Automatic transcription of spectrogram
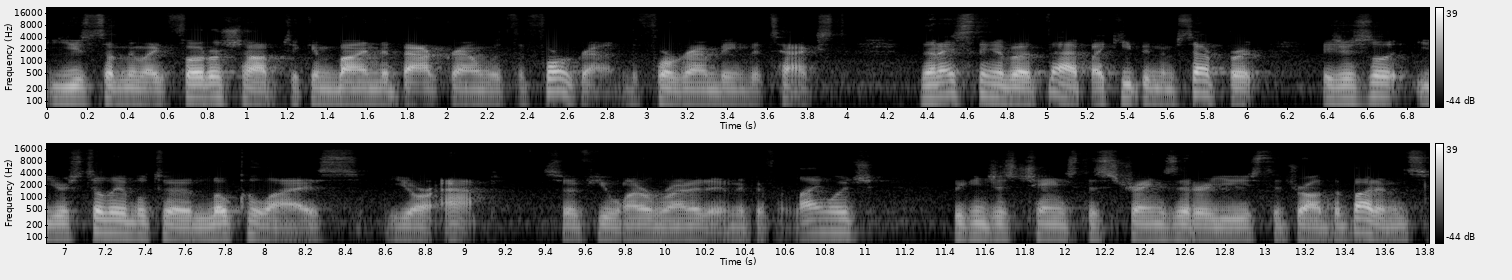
use something like Photoshop to combine the background with the foreground, the foreground being the text. The nice thing about that, by keeping them separate, is you're still, you're still able to localize your app. So if you want to run it in a different language, we can just change the strings that are used to draw the buttons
